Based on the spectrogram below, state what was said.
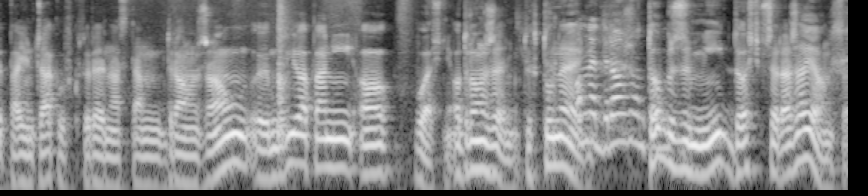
y, pajęczaków, które nas tam drążą. Y, Mówiła pani o właśnie, o drążeniu tych tuneli. One drążą To brzmi dość przerażająco.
